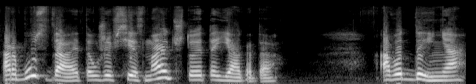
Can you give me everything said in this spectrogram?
Арбуз, да, это уже все знают, что это ягода. А вот дыня.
